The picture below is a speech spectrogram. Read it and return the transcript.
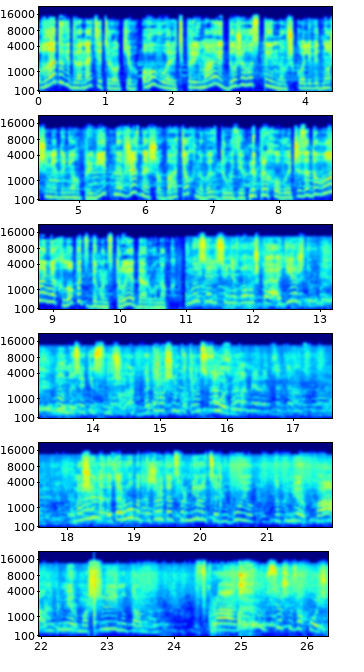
Владові 12 років. Говорить, приймають дуже гостинно. В школі відношення до нього привітне, вже знайшов багатьох нових друзів. Не приховуючи задоволення, хлопець демонструє дарунок. Мы взяли сегодня с бабушкой одежду, ну, на всякий случай. А Это машинка трансформер. Машина – это робот, который трансформируется в любую, например, ка, например, машину, там, в кран, ну, все, что захочет.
